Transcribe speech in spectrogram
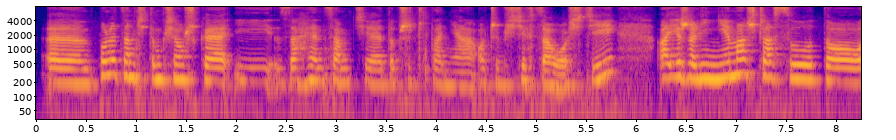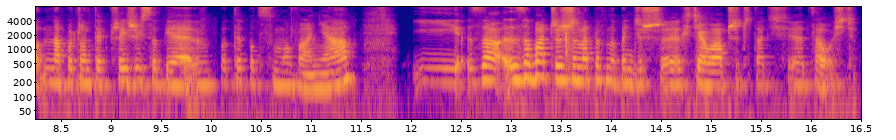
Em, Polecam Ci tę książkę i zachęcam Cię do przeczytania oczywiście w całości. A jeżeli nie masz czasu, to na początek przejrzyj sobie te podsumowania i za, zobaczysz, że na pewno będziesz e, chciała przeczytać e, całość.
